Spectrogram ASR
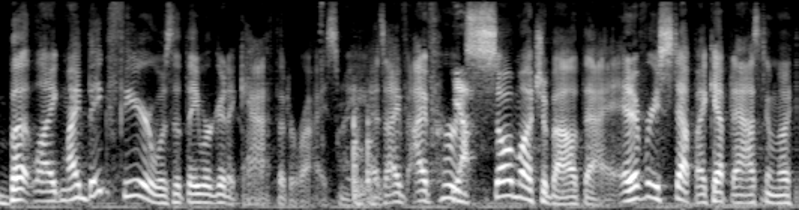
But, like, my big fear was that they were going to catheterize me, as I've, I've heard Yeah. so much about that. At every step, I kept asking them, like,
